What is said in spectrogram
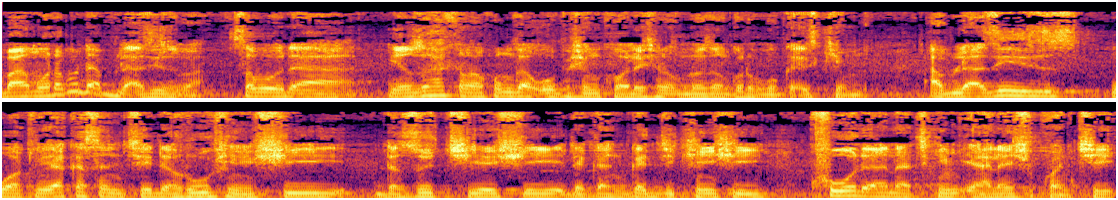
Ba mu rabu da abdulaziz ba saboda yanzu haka ma kun ga ofishin coalition of northern group ka iske mu. Abdulaziz wato ya kasance da ruhin shi da zuciyar shi da gangan jikin shi ko da yana cikin iyalan shi kwance.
